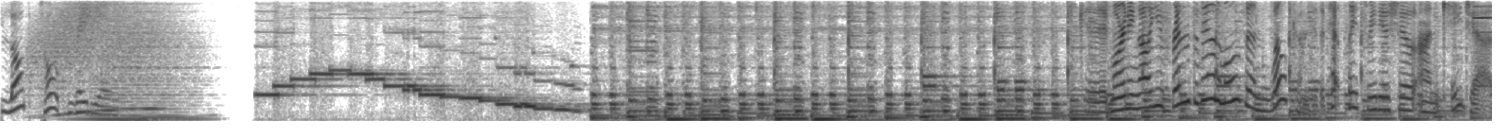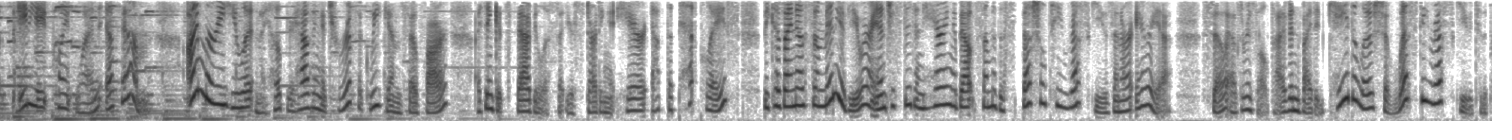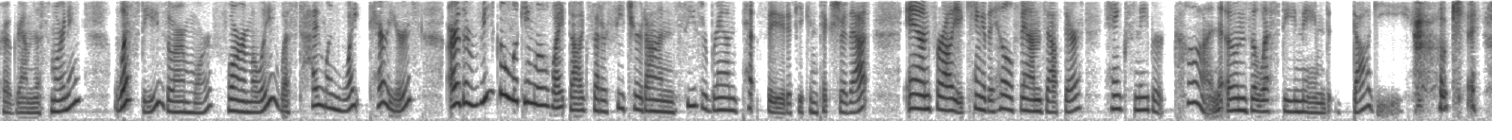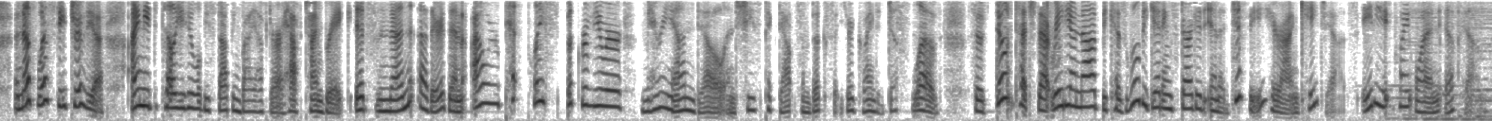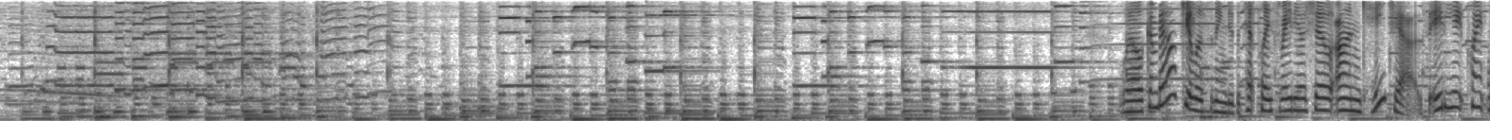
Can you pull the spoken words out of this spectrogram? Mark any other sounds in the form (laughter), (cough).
Blog Talk Radio. Good morning, all you friends of animals, and welcome to the Pet Place Radio Show on KJAZZ 88.1 FM. I'm Marie Hulett, and I hope you're having a terrific weekend so far. I think it's fabulous that you're starting it here at the Pet Place because I know so many of you are interested in hearing about some of the specialty rescues in our area. So as a result, I've invited Kay DeLoach of Westie Rescue to the program this morning. Westies, or more formally West Highland White Terriers, are the regal-looking little white dogs that are featured on Cesar brand pet food, if you can picture that. And for all you King of the Hill fans out there, Hank's neighbor Kahn owns a Westie named Doggie. (laughs) okay, enough Westie trivia. I need to tell you who will be stopping by after our halftime break. It's none other than our Pet Place book reviewer, Maryanne Dell, and she's picked out some books that you're going to just love. So don't touch that radio knob because we'll be getting started in a jiffy here on KJAZZ 88.1 FM. Welcome back. You're listening to the Pet Place Radio Show on KJAZZ 88.1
